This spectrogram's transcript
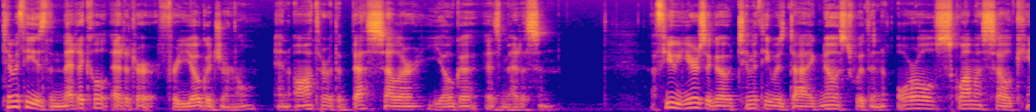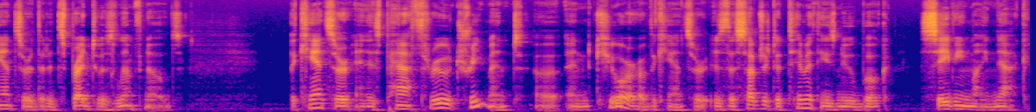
Timothy is the medical editor for Yoga Journal and author of the bestseller Yoga as Medicine. A few years ago, Timothy was diagnosed with an oral squamous cell cancer that had spread to his lymph nodes. The cancer and his path through treatment uh, and cure of the cancer is the subject of Timothy's new book, Saving My Neck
